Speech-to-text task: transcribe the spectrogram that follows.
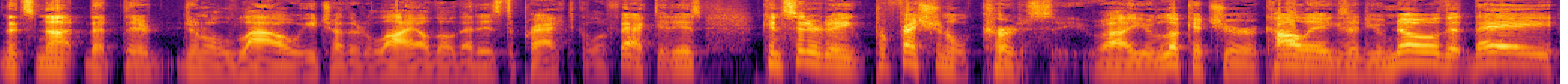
It's not that they're going to allow each other to lie, although that is the practical effect. It is considered a professional courtesy. While you look at your colleagues and you know that they,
